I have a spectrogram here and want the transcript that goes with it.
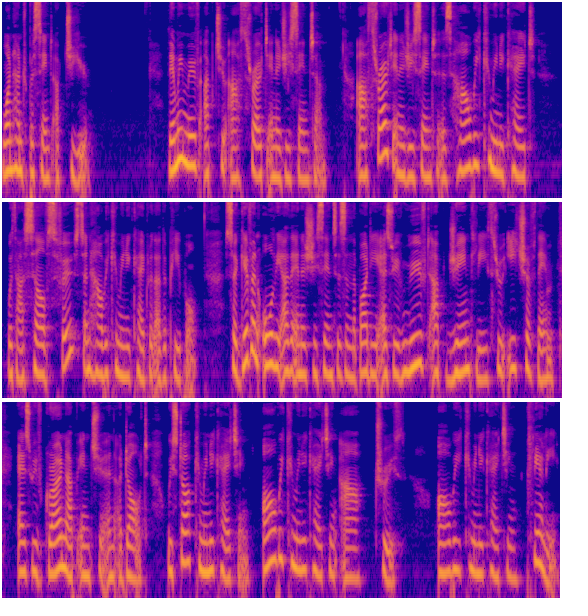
100% up to you. Then we move up to our throat energy center. Our throat energy center is how we communicate with ourselves first and how we communicate with other people. So, given all the other energy centers in the body, as we've moved up gently through each of them, as we've grown up into an adult, we start communicating. Are we communicating our truth? Are we communicating clearly?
